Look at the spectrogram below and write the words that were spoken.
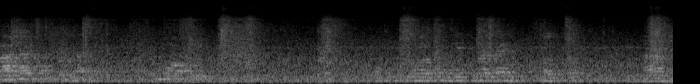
বাসা প্রচুর রাইতে হয়। এই পরে তো রুমে একটা কল করতো ওনার ওনার বাসায় রাখলে তো কল করতে আমাদের লোক আর একটা গান দিব।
